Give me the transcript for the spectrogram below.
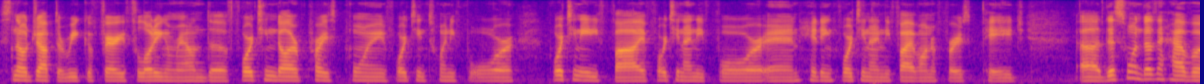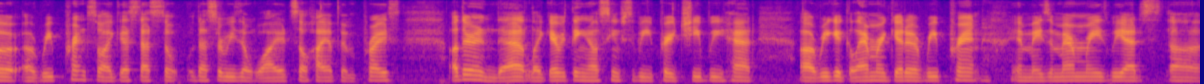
Snowdrop the Rikka Fairy floating around the $14 price point, 1424 1485 1494 and hitting 1495 on the first page uh, this one doesn't have a, a, reprint so i guess that's the that's the reason why it's so high up in price other than that like everything else seems to be pretty cheap we had uh, Rikka Glamour get a reprint in Maze of Memories. We had uh,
